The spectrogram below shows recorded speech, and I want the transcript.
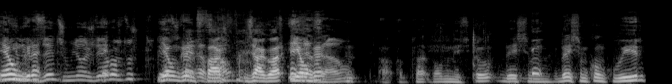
é um grande 3.200 milhões de euros dos e é portugueses. um grande Tem facto, já agora, e é um Tem razão. Paulo Ministro, deixe-me deixe concluir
